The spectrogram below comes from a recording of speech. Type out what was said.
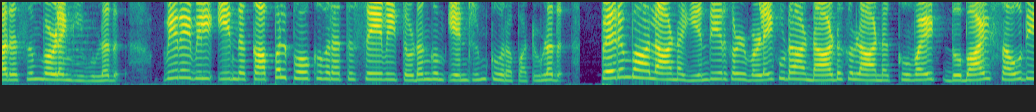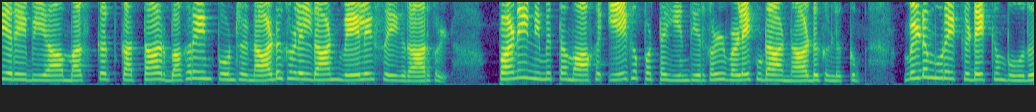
அரசும் வழங்கியுள்ளது. விரைவில் இந்த கப்பல் போக்குவரத்து சேவை தொடங்கும் என்றும் கூறப்பட்டுள்ளது. பெரும்பாலான இந்தியர்கள் வளைகுடா நாடுகளான Kuwait Dubai Saudi Arabia Muscat Qatar Bahrain போன்ற நாடுகளில்தான் வேலை செய்கிறார்கள். பணி நிமித்தமாக ஏகப்பட்ட இந்தியர்கள் வளைகுடா நாடுகளுக்கும் விடுமுறை கிடைக்கும் போது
